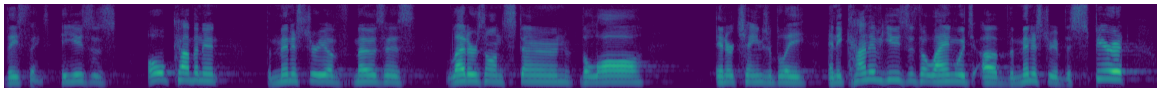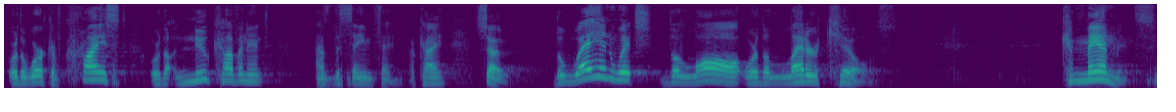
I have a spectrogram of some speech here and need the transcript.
these things. He uses Old Covenant, the ministry of Moses, letters on stone, the law interchangeably, and he kind of uses the language of the ministry of the Spirit or the work of Christ or the new covenant as the same thing, okay? So, the way in which the law or the letter kills, commandments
